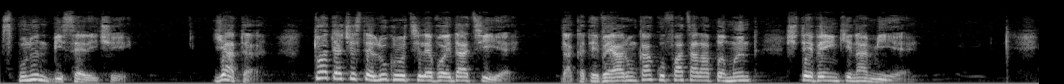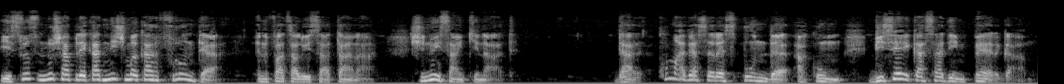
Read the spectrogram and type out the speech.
spunând bisericii, Iată, toate aceste lucruri ți le voi da ție, dacă te vei arunca cu fața la pământ și te vei închina mie. Isus nu și-a plecat nici măcar fruntea în fața lui satana și nu i s-a închinat. Dar cum avea să răspundă acum biserica sa din Pergam?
